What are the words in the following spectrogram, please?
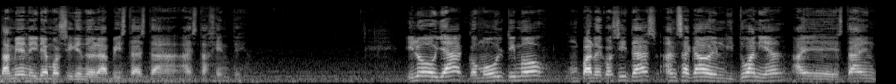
También iremos siguiendo la pista a esta, a esta gente. Y luego ya, como último, un par de cositas. Han sacado en Lituania, está en,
